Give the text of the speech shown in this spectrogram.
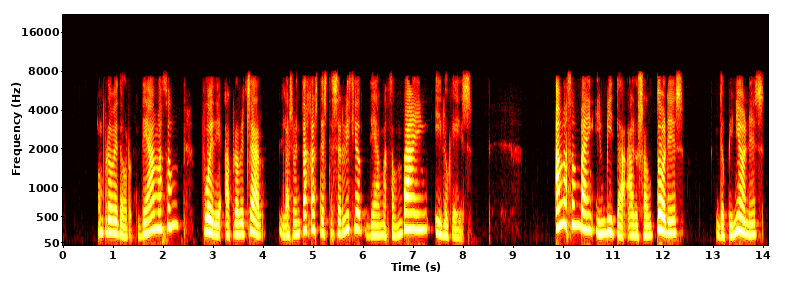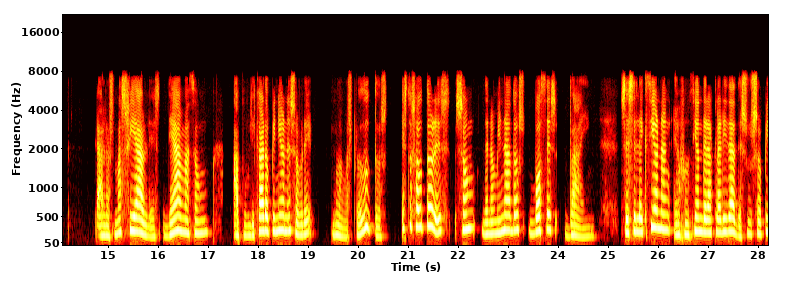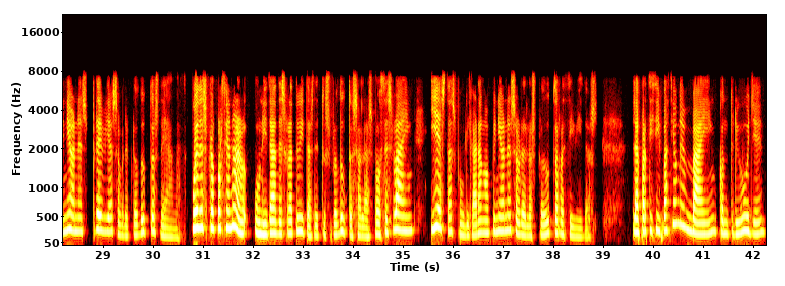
un proveedor de Amazon puede aprovechar las ventajas de este servicio de Amazon Buying y lo que es. Amazon Buying invita a los autores de opiniones, a los más fiables de Amazon, a publicar opiniones sobre nuevos productos. Estos autores son denominados voces buying se seleccionan en función de la claridad de sus opiniones previas sobre productos de Amazon. Puedes proporcionar unidades gratuitas de tus productos a las voces buying y éstas publicarán opiniones sobre los productos recibidos. La participación en buying contribuye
